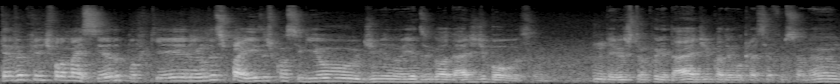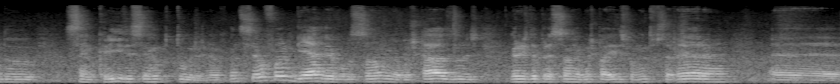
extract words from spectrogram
tem a ver com o que a gente falou mais cedo, porque nenhum desses países conseguiu diminuir a desigualdade de boa. Assim. Um período de tranquilidade, com a democracia funcionando, sem crise, sem rupturas. Né? O que aconteceu foi guerra, revolução em alguns casos, grande depressão em alguns países foi muito severa, é,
